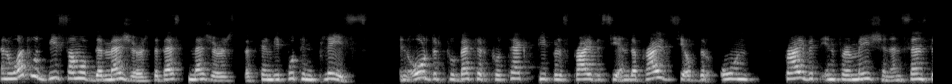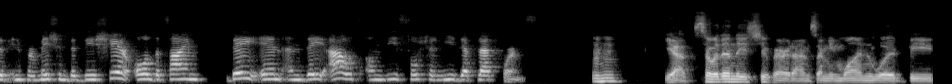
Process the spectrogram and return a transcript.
And what would be some of the measures, the best measures that can be put in place in order to better protect people's privacy and the privacy of their own private information and sensitive information that they share all the time, day in and day out on these social media platforms? Mm-hmm. Yeah. So within these two paradigms, I mean, one would be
